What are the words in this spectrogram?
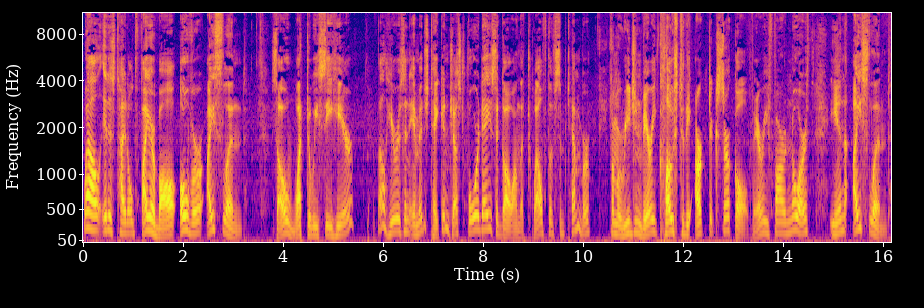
Well, it is titled Fireball over Iceland. So what do we see here? Well, here is an image taken just four days ago on the 12th of September from a region very close to the Arctic Circle, very far north in Iceland.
